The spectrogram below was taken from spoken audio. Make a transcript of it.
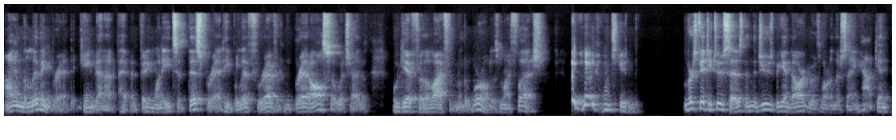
I am the living bread that came down out of heaven. If anyone eats of this bread, he will live forever. And the bread also, which I will give for the life of the world, is my flesh. Excuse me. Verse 52 says, Then the Jews began to argue with one another, saying, How can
